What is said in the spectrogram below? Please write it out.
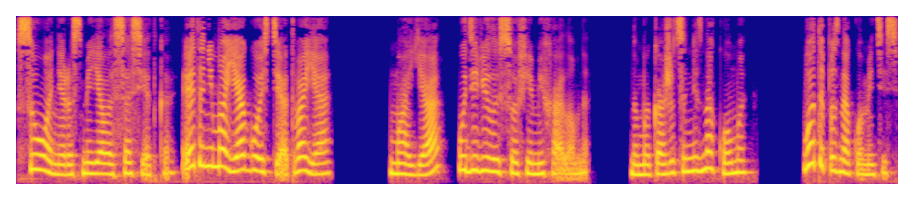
«Соня», – рассмеялась соседка, – «это не моя гостья, а твоя». «Моя?» – удивилась Софья Михайловна но мы, кажется, не знакомы. Вот и познакомитесь,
